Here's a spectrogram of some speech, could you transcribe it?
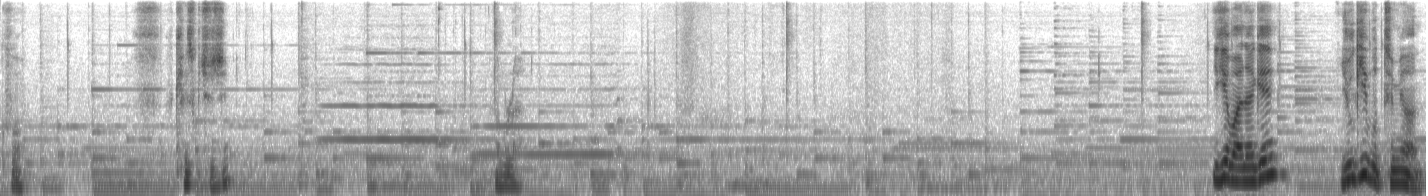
구. 계속 주지? 아 몰라. 이게 만약에 6이 붙으면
